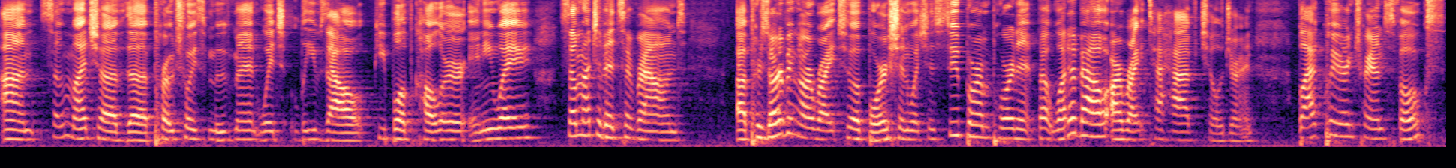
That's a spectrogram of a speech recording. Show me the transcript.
Um, so much of the pro-choice movement, which leaves out people of color anyway, so much of it's around uh, preserving our right to abortion, which is super important, but what about our right to have children? Black, queer, and trans folks,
